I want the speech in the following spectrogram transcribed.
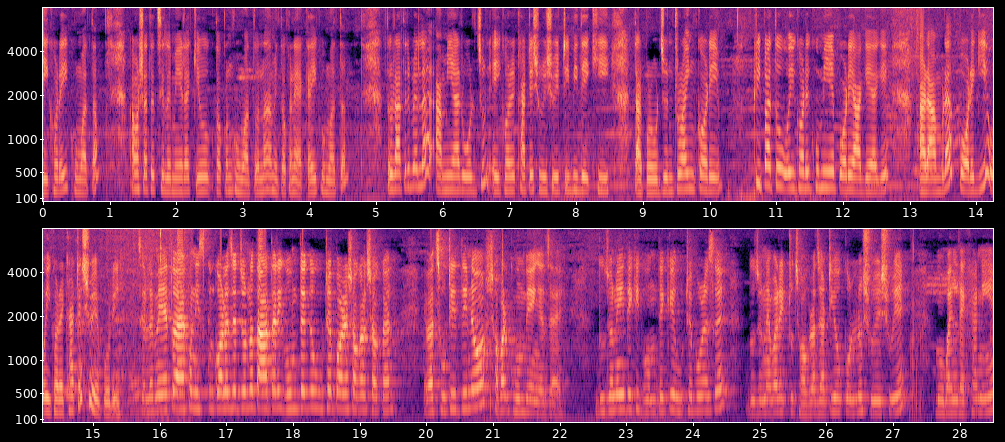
এই ঘরেই ঘুমাতাম। আমার সাথে ছেলে মেয়েরা কেউ তখন ঘুমাতো না। আমি তখন একাই ঘুমাতাম। তো রাতের বেলা আমি আর অর্জুন এই ঘরে খাটে শুয়ে শুয়ে টিভি দেখি, তারপর অর্জুন ড্রয়িং করে কৃপা তো ওই ঘরে ঘুমিয়ে পড়ে আগে আগে। আর আমরা পরে গিয়ে ওই ঘরে খাটে শুয়ে পড়ি। ছেলে মেয়ে তো এখন স্কুল কলেজের জন্য তাড়াতাড়ি ঘুম থেকে উঠে পড়ে সকাল সকাল। এবার ছুটির দিনেও সবার ঘুম ভেঙে যায়। দুজনেই দেখি ঘুম থেকে উঠে পড়েছে। দুজনে এবার একটু ঝগড়াঝাটিও করল শুয়ে শুয়ে, মোবাইল দেখা নিয়ে।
